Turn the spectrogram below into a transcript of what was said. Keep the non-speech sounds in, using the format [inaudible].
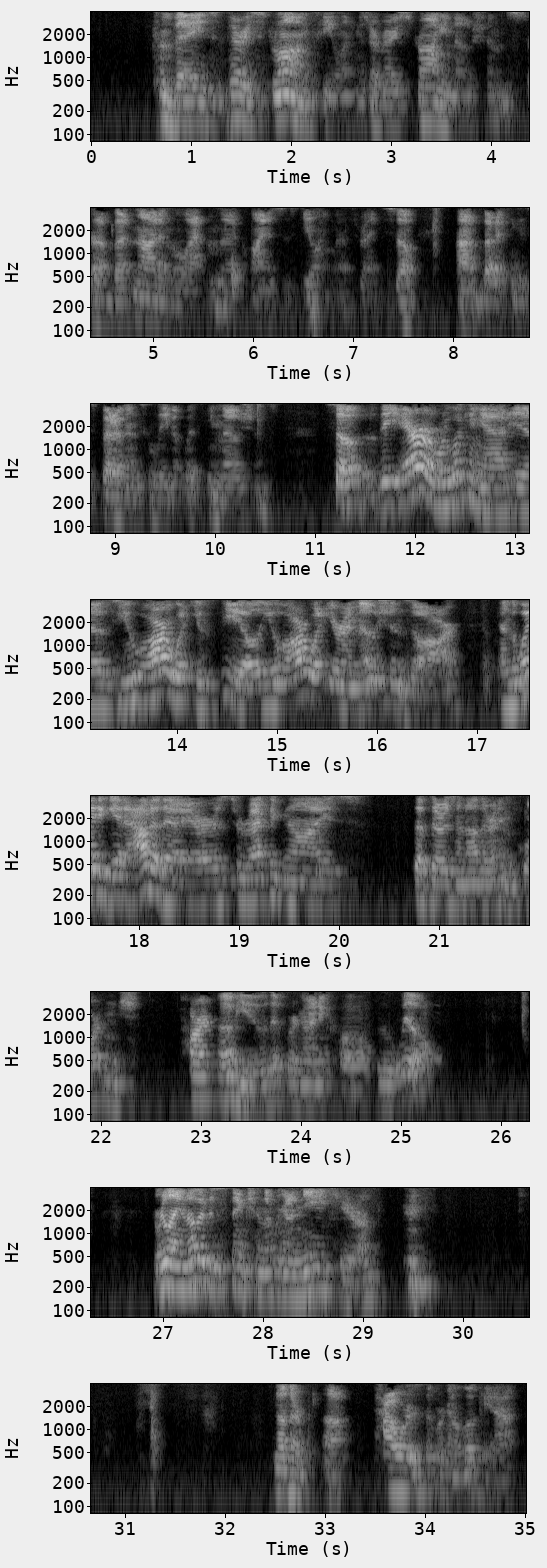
conveys very strong feelings or very strong emotions, uh, but not in the Latin that Aquinas is dealing with, right? So, uh, but I think it's better than to leave it with emotions. So the error we're looking at is you are what you feel, you are what your emotions are, and the way to get out of that error is to recognize that there's another important part of you that we're going to call the will. Really, another distinction that we're going to need here, [clears throat] another uh, powers that we're going to look at,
